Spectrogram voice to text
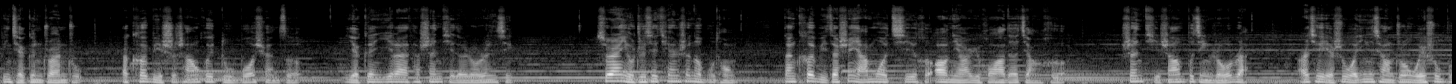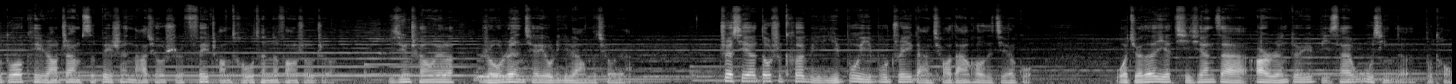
并且更专注，而科比时常会赌博选择，也更依赖他身体的柔韧性。虽然有这些天生的不同，但科比在生涯末期和奥尼尔与霍华德讲和。身体上不仅柔软，而且也是我印象中为数不多可以让詹姆斯背身拿球时非常头疼的防守者，已经成为了柔韧且有力量的球员。这些都是科比一步一步追赶乔丹后的结果。我觉得也体现在二人对于比赛悟性的不同。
